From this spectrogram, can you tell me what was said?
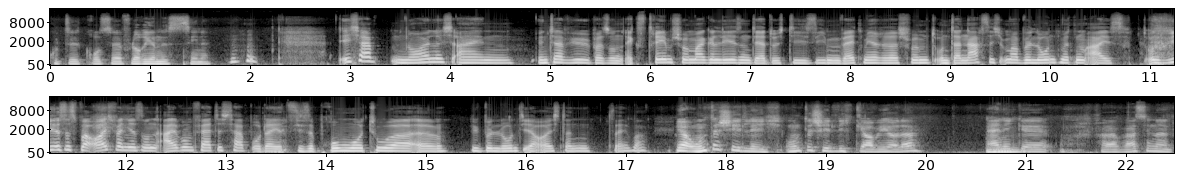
gute, große, florierende Szene. Ich habe neulich ein Interview über so einen Extremschwimmer gelesen, der durch die sieben Weltmeere schwimmt und danach sich immer belohnt mit dem Eis. Und wie ist es bei euch, wenn ihr so ein Album fertig habt oder jetzt diese Promotour? Äh, wie belohnt ihr euch dann selber? Ja, unterschiedlich. Unterschiedlich, glaube ich, oder? Mhm. Einige, mhm. weiß ich nicht.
